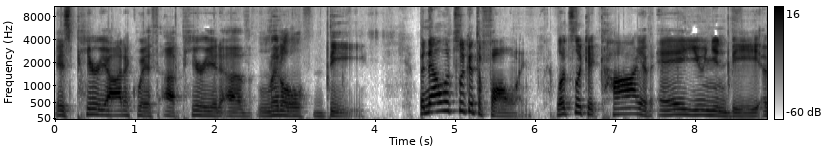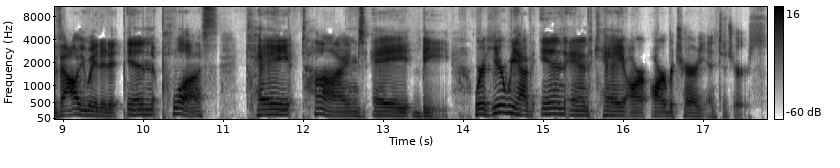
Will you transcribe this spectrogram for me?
is periodic with a period of little b. But now let's look at the following. Let's look at chi of A union B evaluated at n plus k times AB, where here we have n and k are arbitrary integers.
